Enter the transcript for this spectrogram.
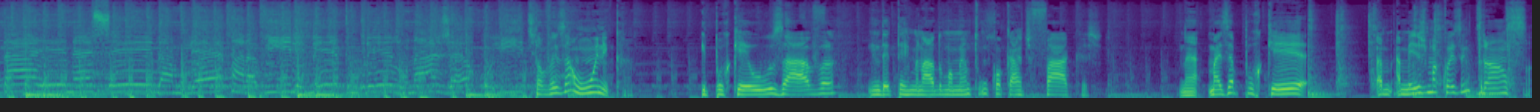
Da ENS, da Mulher Maravilha, meta um grelo na geopolítica. Talvez a única. E porque eu usava em determinado momento um cocar de facas. Né? Mas é porque a, a mesma coisa em trança.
